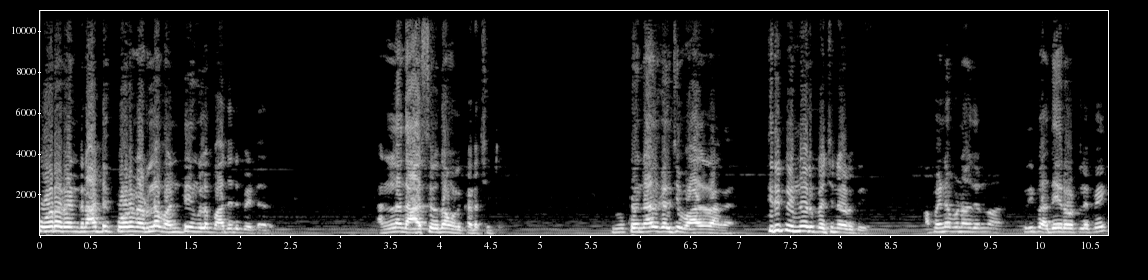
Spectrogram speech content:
போற ரெண்டு நாட்டுக்கு போற நடுவில் வந்துட்டு இவங்களை பார்த்துட்டு போயிட்டாரு. அதனால அந்த ஆசீர்வாதம் அவங்களுக்கு கிடைச்சிட்டு. கொஞ்ச நாள் கழிச்சு வாழ்றாங்க. திருப்பி இன்னொரு பிரச்சனை வருது. அப்ப என்ன பண்ணுவாங்க தெரியுமா? திருப்பி அதே ரோட்ல போய்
